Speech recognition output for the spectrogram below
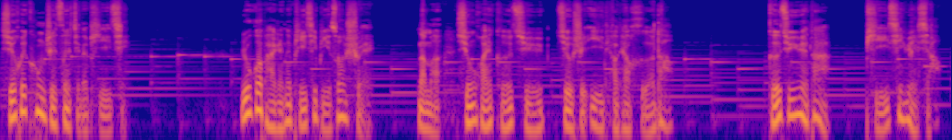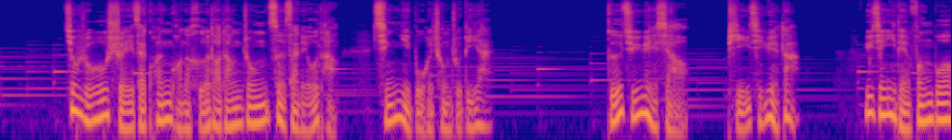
学会控制自己的脾气。如果把人的脾气比作水，那么胸怀格局就是一条条河道。格局越大，脾气越小，就如水在宽广的河道当中自在流淌，轻易不会冲出堤岸。格局越小，脾气越大，遇见一点风波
